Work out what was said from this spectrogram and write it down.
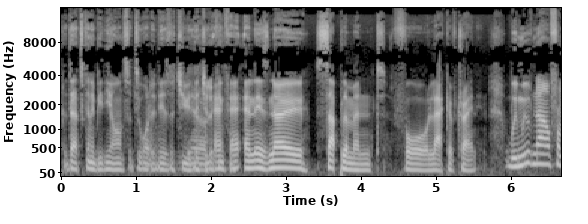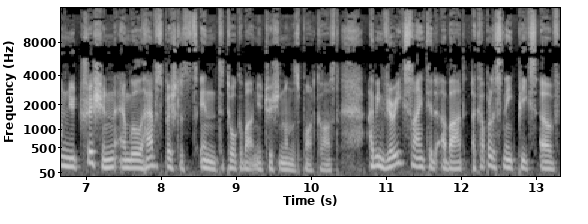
that that's going to be the answer to what it is that you that you're looking And, for. and there's no supplement for lack of training. We move now from nutrition, and we'll have specialists in to talk about nutrition on this podcast. I've been very excited about a couple of sneak peeks of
